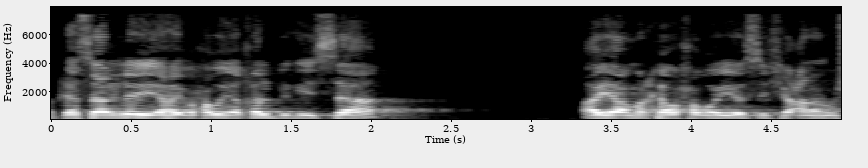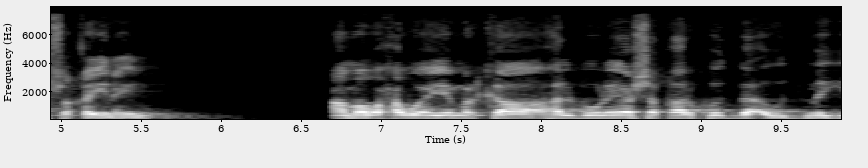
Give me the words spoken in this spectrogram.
Markaasaa la leeyahay waxa weeye qalbigiisa ayaa marka waxa weeye si fiican aan u shaqaynayn. Ama waxa weeye markaa halbowlayaasha qaarkood baa awdmay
